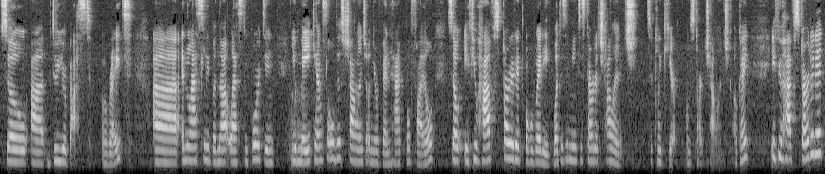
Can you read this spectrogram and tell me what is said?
So uh, do your best, all right? Uh, and lastly, but not less important, you may cancel this challenge on your VanHack profile. So if you have started it already, what does it mean to start a challenge? So click here on Start Challenge, okay? If you have started it,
